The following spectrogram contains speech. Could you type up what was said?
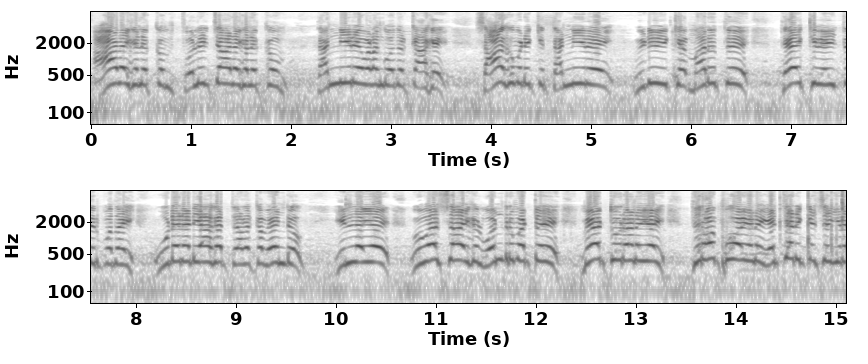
ஆலைகளுக்கும் தொழிற்சாலைகளுக்கும் தண்ணீரை வழங்குவதற்காக சாகுபடிக்கு தண்ணீரை விடுவிக்க மறுத்து தேக்கி வைத்திருப்பதை உடனடியாக திறக்க வேண்டும். இல்லையே விவசாயிகள் ஒன்றுபட்டு மேட்டூர் அணையை திறப்போம் என எச்சரிக்கை செய்கிற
